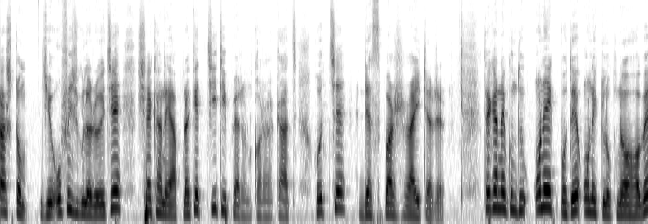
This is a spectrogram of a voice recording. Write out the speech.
কাস্টম যে অফিসগুলো রয়েছে সেখানে আপনাকে চিঠি প্রেরণ করার কাজ হচ্ছে ডেসপার রাইটারের তো এখানে কিন্তু অনেক পদে অনেক লোক নেওয়া হবে,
